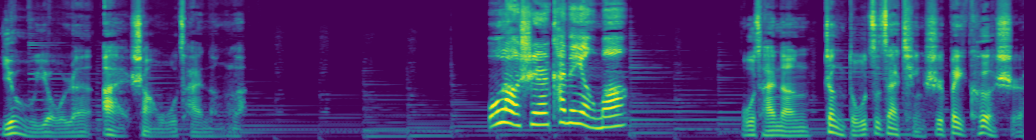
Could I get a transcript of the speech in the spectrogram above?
又有人爱上吴才能了。吴老师看电影吗？吴才能正独自在寝室备课时。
